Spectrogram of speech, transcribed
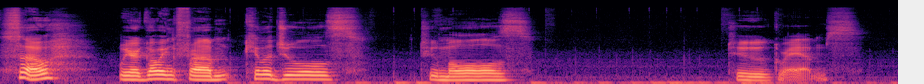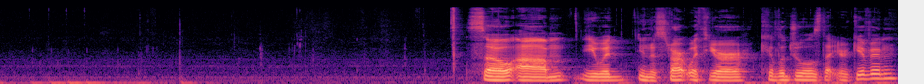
So we are going from kilojoules to moles to grams. So um, you would you know start with your kilojoules that you're given.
